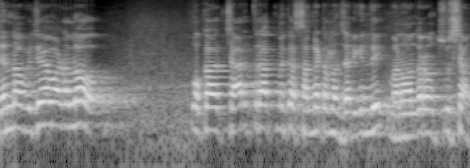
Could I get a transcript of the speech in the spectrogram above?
నిన్న విజయవాడలో ఒక చారిత్రాత్మక సంఘటన జరిగింది. మనం అందరం చూసాం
